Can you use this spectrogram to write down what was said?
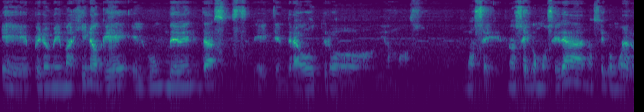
eh, pero me imagino que el boom de ventas eh, tendrá otro, digamos, no sé, no sé cómo será, no sé cómo lo,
